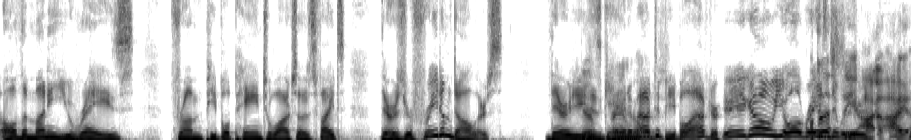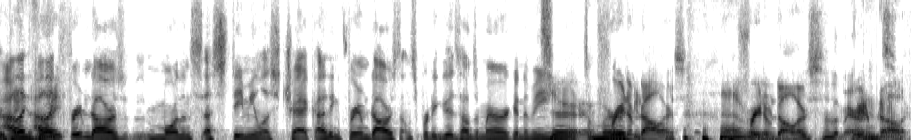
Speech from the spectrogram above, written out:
all the money you raise from people paying to watch those fights, there's your freedom dollars. There you Your just hand freedom them out to people after. Here you go. You all raised it. With your, I, I, you're I like I like freedom dollars more than a stimulus check. I think freedom dollars sounds pretty good. Sounds American to me. Sure, Some freedom dollars. freedom dollars. Freedom dollars.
